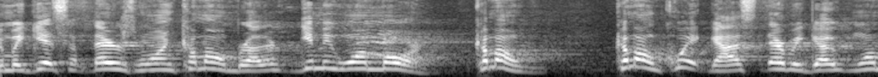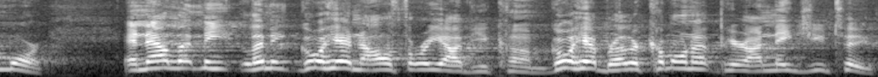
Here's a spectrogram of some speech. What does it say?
Can we get some? There's one. Come on, brother. Give me one more. Come on. Come on, quick, guys. There we go. One more. And now let me let me go ahead and all three of you come. Go ahead, brother. Come on up here. I need you too.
